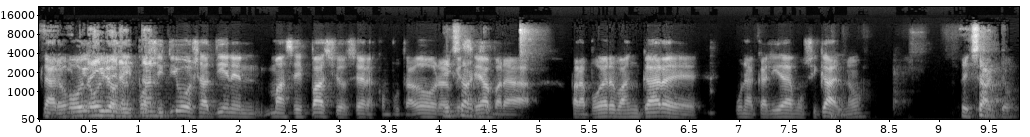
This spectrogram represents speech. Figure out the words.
Claro, hoy, los dispositivos ya tienen más espacio, sea las computadoras, lo que sea, para, para poder bancar eh, una calidad musical, ¿no? Exacto.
